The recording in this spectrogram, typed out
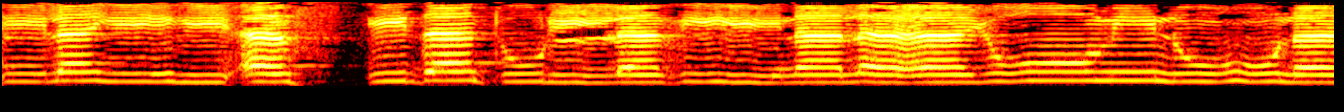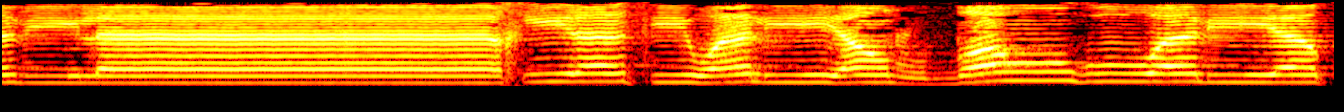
إليه أفئدة الذين لا يؤمنون بالآخرة وليرضوه وليقترفوا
